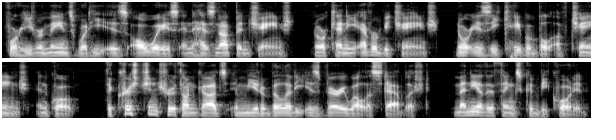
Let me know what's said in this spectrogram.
for he remains what he is always and has not been changed, nor can he ever be changed, nor is he capable of change. The Christian truth on God's immutability is very well established. Many other things could be quoted.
